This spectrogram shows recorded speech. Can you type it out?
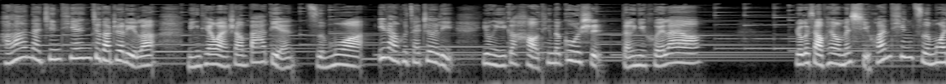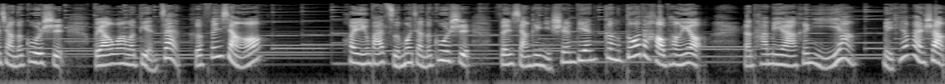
好啦，那今天就到这里了。明天晚上八点，子墨依然会在这里用一个好听的故事。等你回来哦！如果小朋友们喜欢听子墨讲的故事，不要忘了点赞和分享哦！欢迎把子墨讲的故事分享给你身边更多的好朋友，让他们呀和你一样，每天晚上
